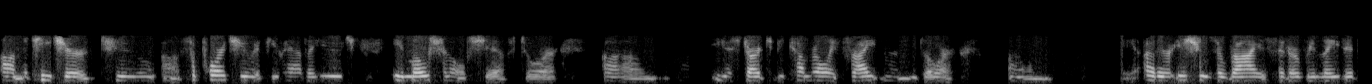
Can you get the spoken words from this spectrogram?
on the teacher to uh, support you if you have a huge emotional shift or um, you start to become really frightened or um, other issues arise that are related,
